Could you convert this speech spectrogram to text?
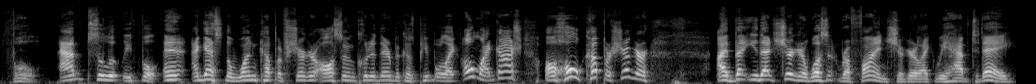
Full. Absolutely full. And I guess the one cup of sugar also included there because people were like, oh my gosh, a whole cup of sugar. I bet you that sugar wasn't refined sugar like we have today.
